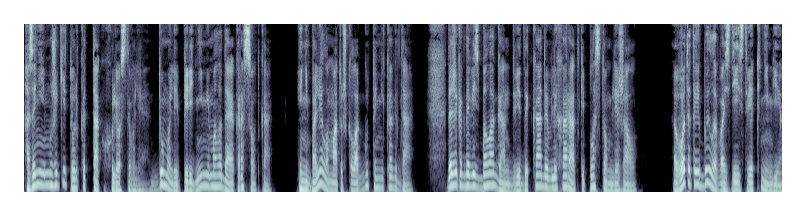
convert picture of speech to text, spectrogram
а за ней мужики только так ухлёстывали, думали, перед ними молодая красотка. И не болела матушка Лагута никогда. Даже когда весь балаган две декады в лихорадке пластом лежал. Вот это и было воздействие книги,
